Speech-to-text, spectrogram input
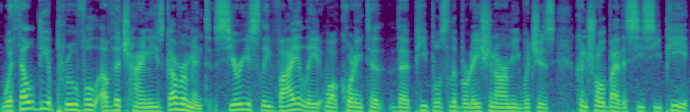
without the approval of the Chinese government, seriously violate well, according to the People's Liberation Army, which is controlled by the CCP,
